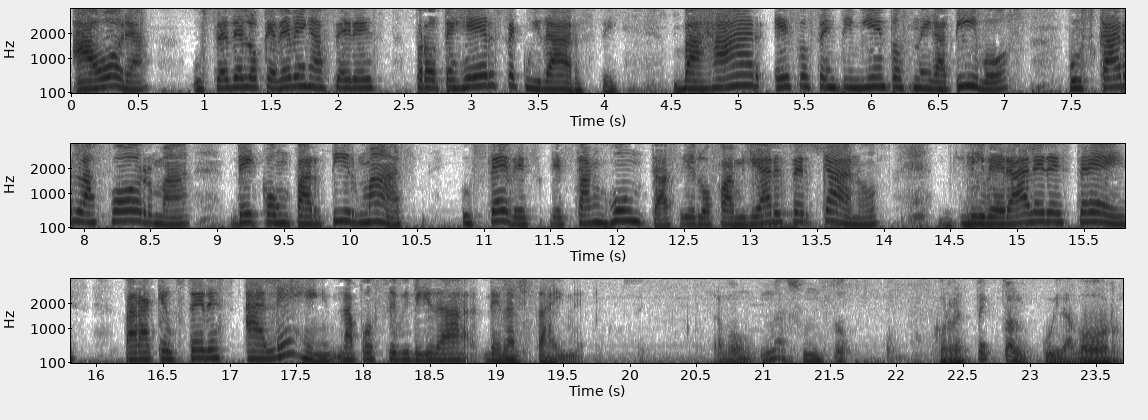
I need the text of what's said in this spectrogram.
ahora ustedes lo que deben hacer es protegerse, cuidarse, bajar esos sentimientos negativos, buscar la forma de compartir más. Ustedes que están juntas y los familiares cercanos, liberar el estrés para que ustedes alejen la posibilidad del Alzheimer. Ramón, un asunto con respecto al cuidador,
